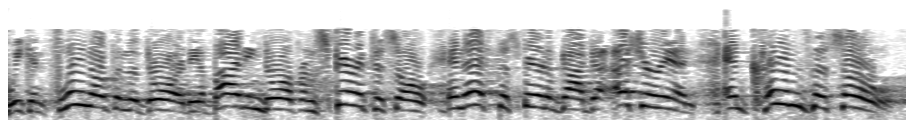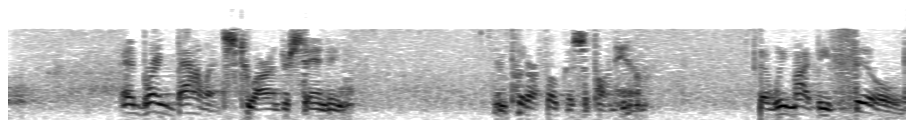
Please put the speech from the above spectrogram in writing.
We can fling open the door, the abiding door from spirit to soul, and ask the Spirit of God to usher in and cleanse the soul and bring balance to our understanding and put our focus upon Him. That we might be filled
